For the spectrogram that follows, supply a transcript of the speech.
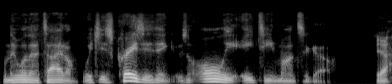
When they won that title, which is crazy to think it was only 18 months ago. Yeah.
